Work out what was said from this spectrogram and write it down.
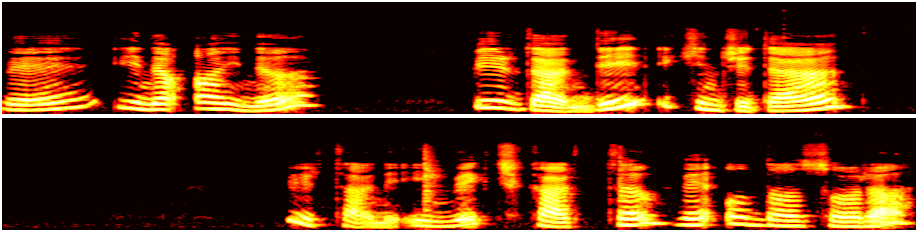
Ve yine aynı birden değil ikinciden bir tane ilmek çıkarttım ve ondan sonra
